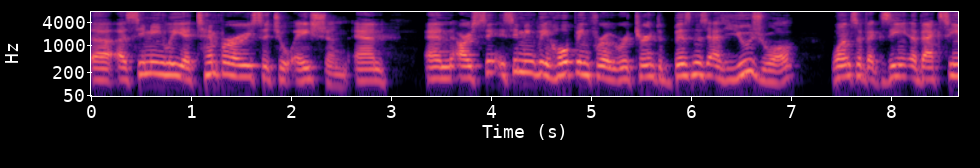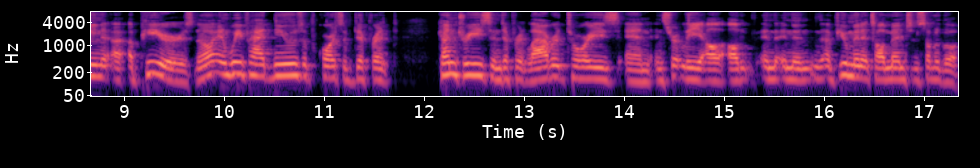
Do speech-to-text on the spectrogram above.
a, seemingly a temporary situation and, and are se- seemingly hoping for a return to business as usual once a vaccine, a vaccine uh, appears. No? And we've had news, of course, of different countries and different laboratories. And, and certainly, I'll, I'll in, in, a few minutes, I'll mention some of the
